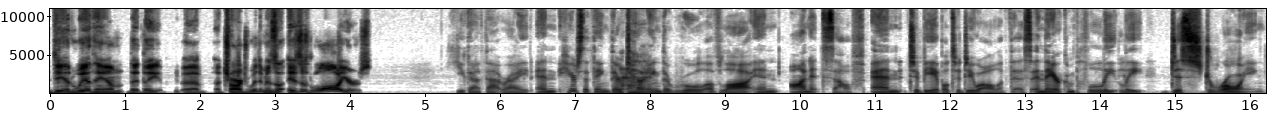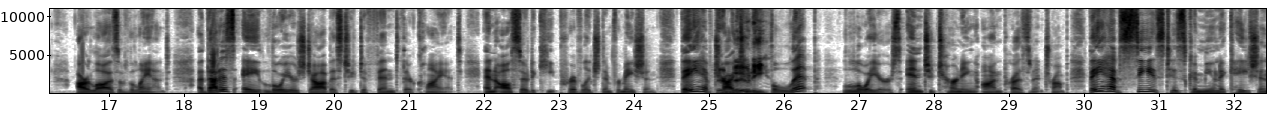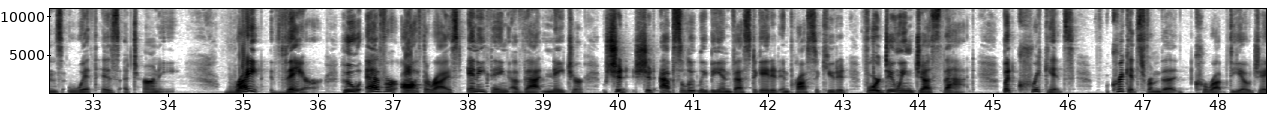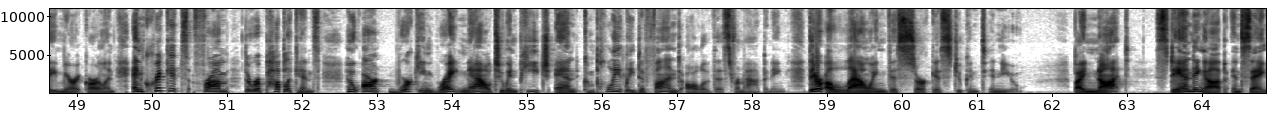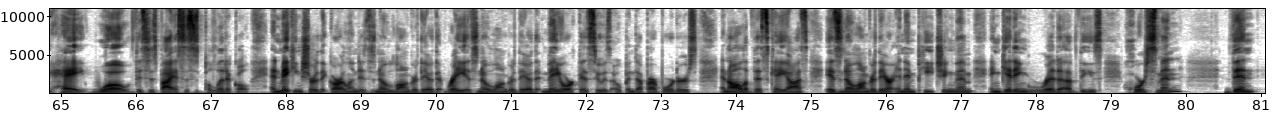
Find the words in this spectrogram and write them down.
did with him, that they uh, uh, charged with him, is is his lawyers. You got that right. And here's the thing: they're turning the rule of law in on itself, and to be able to do all of this, and they are completely destroying our laws of the land. Uh, that is a lawyer's job is to defend their client and also to keep privileged information. They have tried to flip lawyers into turning on President Trump. They have seized his communications with his attorney right there whoever authorized anything of that nature should should absolutely be investigated and prosecuted for doing just that but crickets crickets from the corrupt DOJ Merrick Garland and crickets from the Republicans who aren't working right now to impeach and completely defund all of this from happening. They're allowing this circus to continue by not standing up and saying, hey, whoa, this is bias, this is political, and making sure that Garland is no longer there, that Wray is no longer there, that Mayorkas, who has opened up our borders and all of this chaos, is no longer there, and impeaching them and getting rid of these horsemen, then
